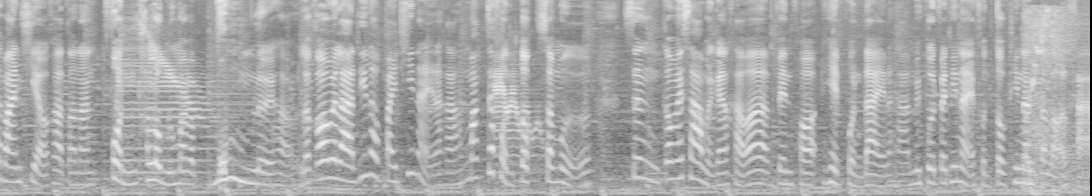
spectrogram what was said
สะพานเขียวค่ะ ตอนนั้นฝนถล่มลงมาแบบบุ้มเลยค่ะ แล้วก็เวลาที่เราไปที่ไหนนะคะ มักจะฝนตกเสมอ ซึ่งก็ไม่ทราบเหมือนกันค่ะว่าเป็นเพราะเหตุผลใดนะคะมิกฟุตไปที่ไหนฝนตกที่นั่นตลอดค่ะ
